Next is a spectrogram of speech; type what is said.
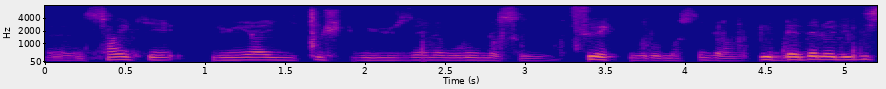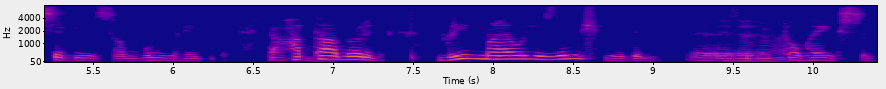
e, sanki dünyayı yıkmış gibi yüzlerine vurulmasının, sürekli vurulmasının bir anlamı. Bir bedel ödediyse bir insan bununla ilgili. Ya hata böyledir. Green Mile'ı izlemiş miydin? Ee, İzledim. Tom Hanks'in.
